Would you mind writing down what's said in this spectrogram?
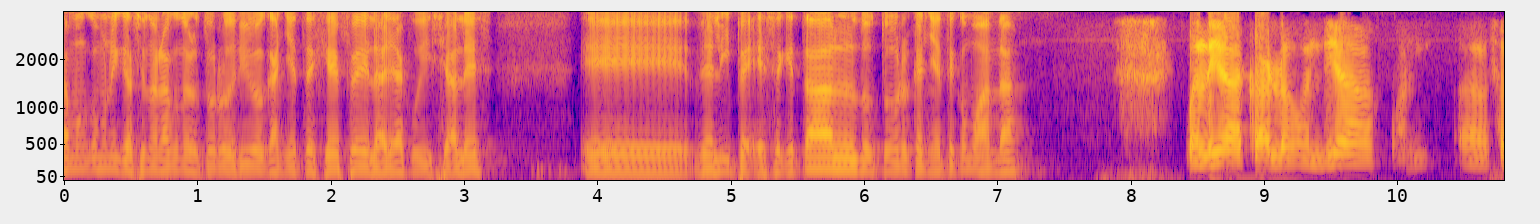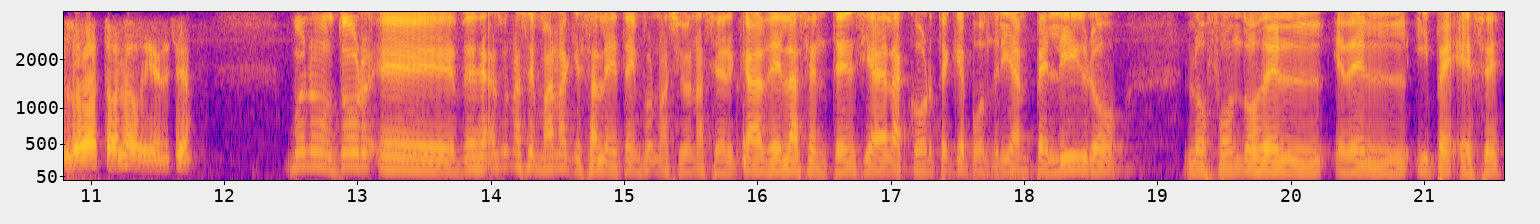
estamos en comunicación ahora con el doctor Rodrigo Cañete, jefe del área judiciales eh, del IPS. ¿Qué tal, doctor Cañete? ¿Cómo anda? Buen día, Carlos. Buen día, Juan. Uh, saludos a toda la audiencia. Bueno, doctor, eh, desde hace una semana que sale esta información acerca de la sentencia de la Corte que pondría en peligro los fondos del, del IPS.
